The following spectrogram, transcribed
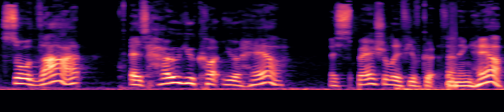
So that is how you cut your hair especially if you've got thinning hair.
